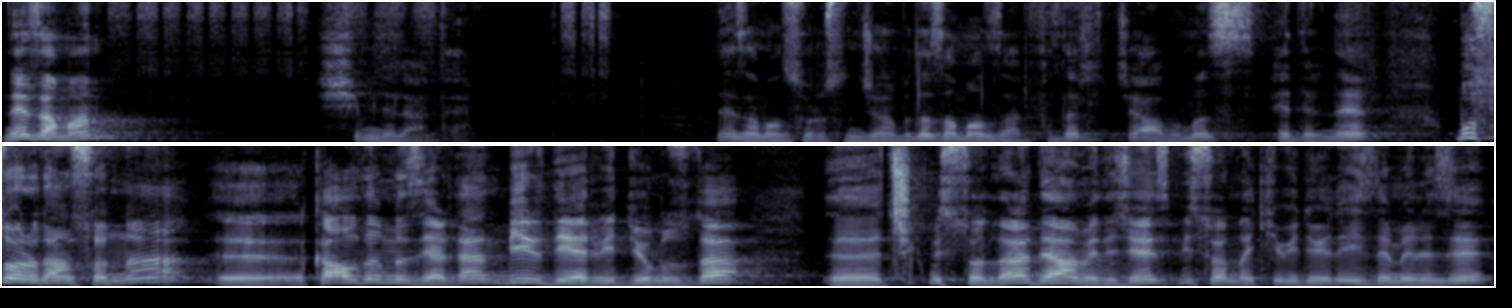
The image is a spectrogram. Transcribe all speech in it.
Ne zaman? Şimdilerde. Ne zaman sorusunun cevabı da zaman zarfıdır. Cevabımız Edirne. Bu sorudan sonra e, kaldığımız yerden bir diğer videomuzda e, çıkmış sorulara devam edeceğiz. Bir sonraki videoyu da izlemenizi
